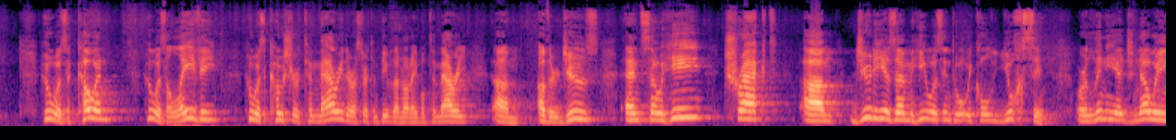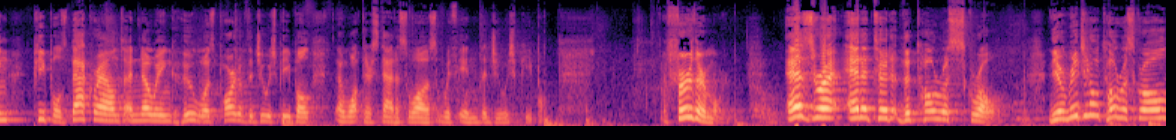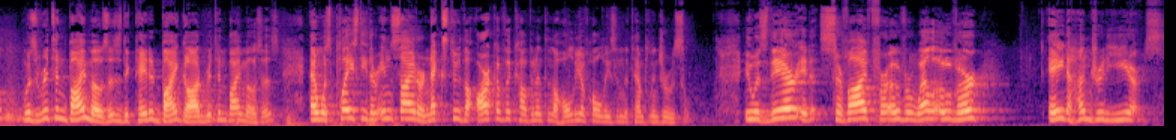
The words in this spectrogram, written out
who was a Cohen, who was a Levi, who was kosher to marry. There are certain people that are not able to marry um, other Jews. And so he tracked um, Judaism. He was into what we call yuchsin, or lineage, knowing people's background and knowing who was part of the Jewish people and what their status was within the Jewish people. Furthermore, Ezra edited the Torah scroll. The original Torah scroll was written by Moses, dictated by God, written by Moses, and was placed either inside or next to the Ark of the Covenant in the Holy of Holies in the Temple in Jerusalem. It was there, it survived for over, well over 800 years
